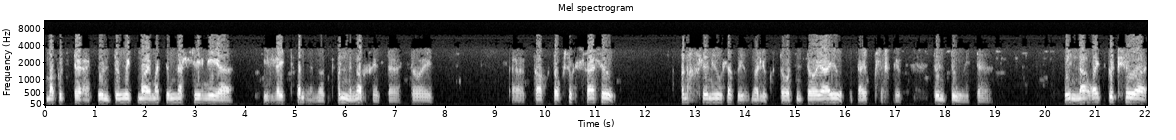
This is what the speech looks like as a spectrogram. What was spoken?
макутта тун туит май маттуннассииния иллайт каннанут каннангаррит той э кахтоксуллаасу канарлуниуллафи малук тоотн тояаюу таиқлэркит 22 Pinawait ko siya,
